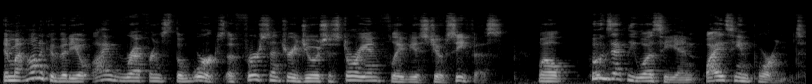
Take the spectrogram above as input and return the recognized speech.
In my Hanukkah video, I referenced the works of first century Jewish historian Flavius Josephus. Well, who exactly was he and why is he important?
